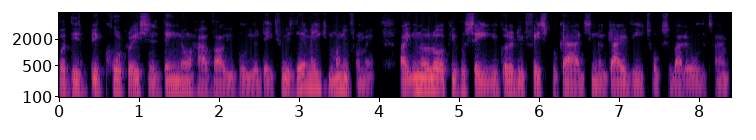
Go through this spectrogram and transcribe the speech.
but these big corporations they know how valuable your data is. They're making money from it. Like you know a lot of people say you've got to do facebook ads. You know gary vee talks about it all the time.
